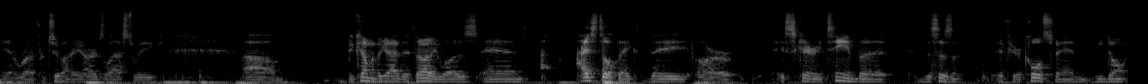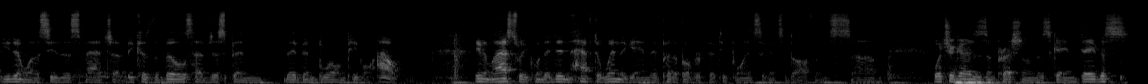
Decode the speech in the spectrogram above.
you know, run for 200 yards last week, um, becoming the guy they thought he was, and I, I still think they are a scary team, but this isn't. If you're a Colts fan, you don't you didn't want to see this matchup because the Bills have just been they've been blowing people out. Even last week when they didn't have to win the game, they put up over 50 points against the Dolphins. Um, what's your guys' impression on this game, Davis?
